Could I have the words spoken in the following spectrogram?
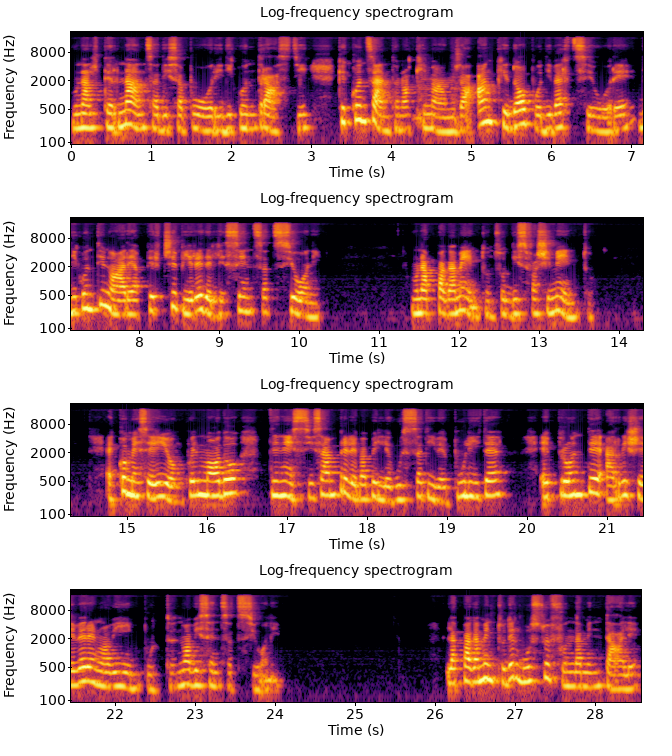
un'alternanza di sapori, di contrasti che consentano a chi mangia, anche dopo diverse ore, di continuare a percepire delle sensazioni, un appagamento, un soddisfacimento. È come se io in quel modo tenessi sempre le papille gustative pulite e pronte a ricevere nuovi input, nuove sensazioni. L'appagamento del gusto è fondamentale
